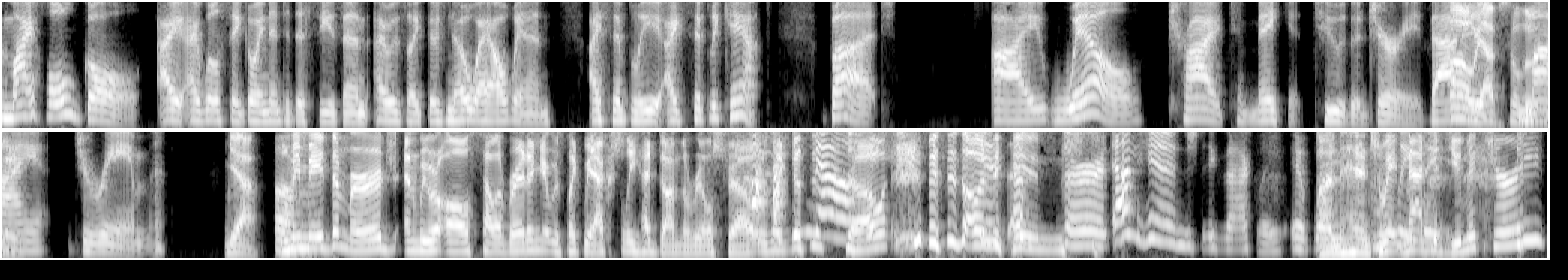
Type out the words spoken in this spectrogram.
my whole goal i i will say going into this season i was like there's no way i'll win i simply i simply can't but i will try to make it to the jury That is Oh, yeah, absolutely. my dream Yeah. When we made the merge and we were all celebrating, it was like we actually had done the real show. It was like, this is so, this is unhinged. absurd unhinged exactly it was Unhinged. Wait, Matt, did you make jury?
